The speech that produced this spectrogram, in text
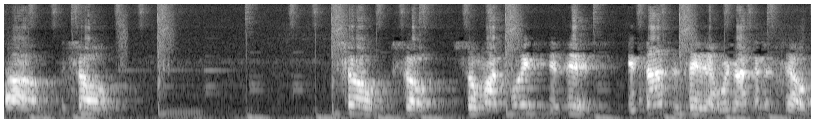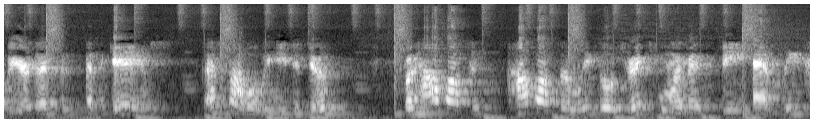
Um, so, so, so, so my point is this: it's not to say that we're not going to sell beers at the, at the games. That's not what we need to do. But how about the how about the legal drinking limit be at least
